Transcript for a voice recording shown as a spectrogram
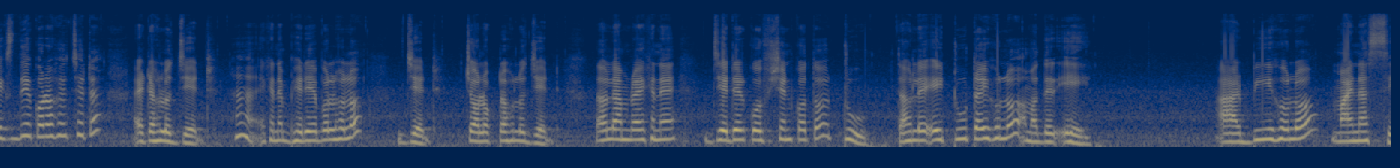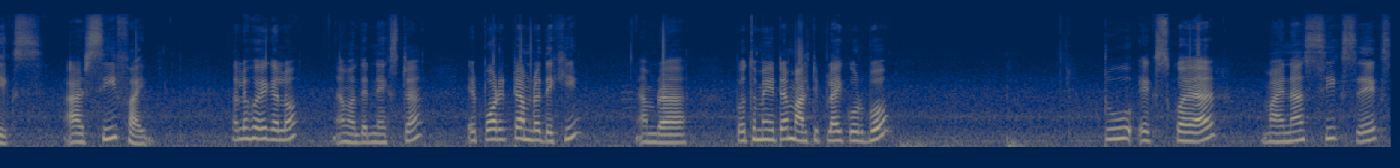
এক্স দিয়ে করা হয়েছে এটা, আর এটা হলো জেড হ্যাঁ? এখানে ভেরিয়েবল হলো জেড চলকটা হলো জেড তাহলে আমরা এখানে জেডের কোফিশিয়েন্ট কত? টু তাহলে এই টুটাই হলো আমাদের এ আর বি হলো মাইনাস সিক্স আর সি ফাইভ তাহলে হয়ে গেল আমাদের নেক্সটটা এর পরেরটা আমরা দেখি। আমরা প্রথমে এটা মাল্টিপ্লাই করব। Two x square minus six x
